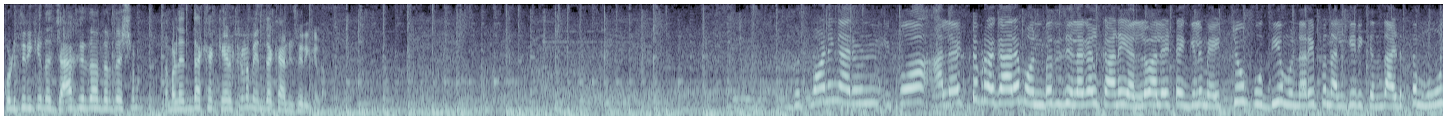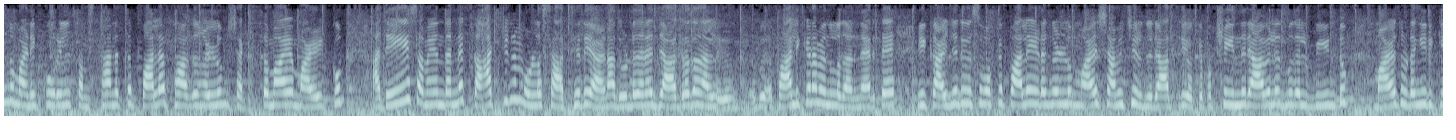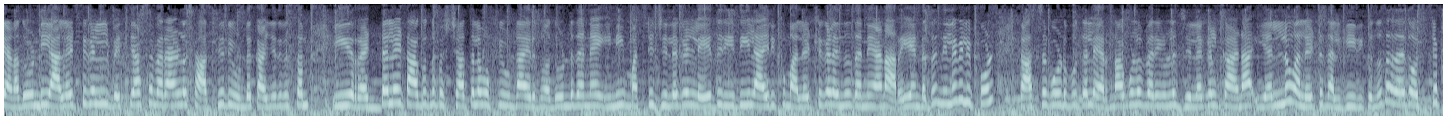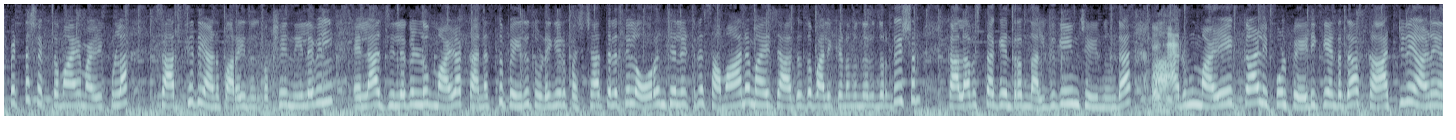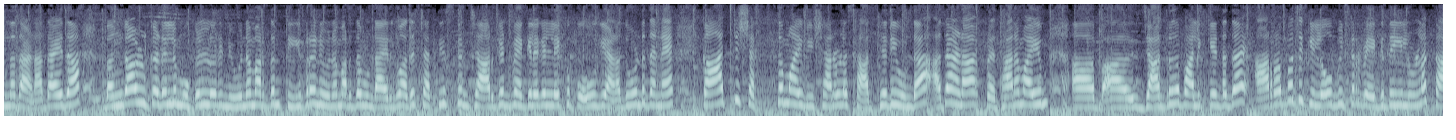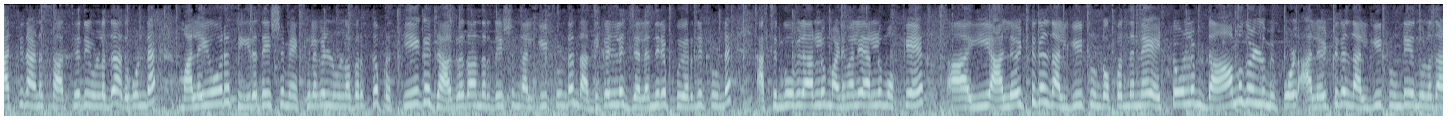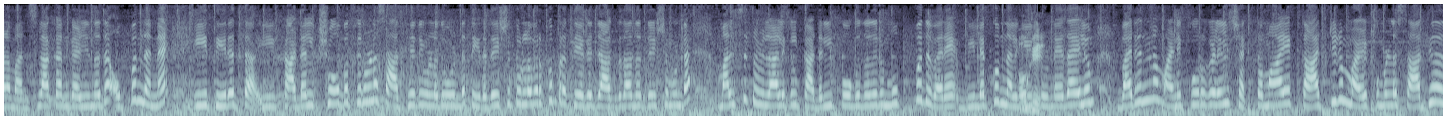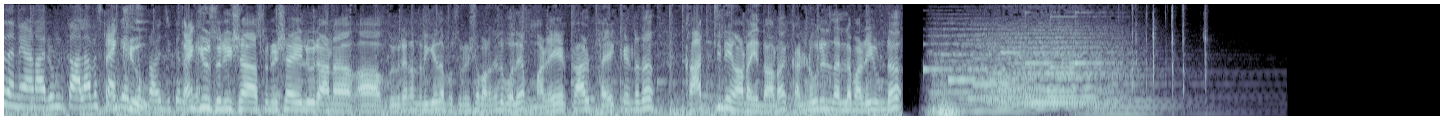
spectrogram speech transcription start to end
കൊടുത്തിരിക്കുന്ന ജാഗ്രതാ നിർദ്ദേശം? നമ്മൾ എന്തൊക്കെ കേൾക്കണം എന്തൊക്കെ അനുസരിക്കണം? ഗുഡ് മോർണിംഗ് അരുൺ ഇപ്പോൾ അലേർട്ട് പ്രകാരം ഒൻപത് ജില്ലകൾക്കാണ് യെല്ലോ അലേർട്ട് എങ്കിലും ഏറ്റവും പുതിയ മുന്നറിയിപ്പ് നൽകിയിരിക്കുന്നത്. അടുത്ത മൂന്ന് മണിക്കൂറിൽ സംസ്ഥാനത്ത് പല ഭാഗങ്ങളിലും ശക്തമായ മഴയ്ക്കും അതേസമയം തന്നെ കാറ്റിനും ഉള്ള സാധ്യതയാണ്. അതുകൊണ്ട് തന്നെ ജാഗ്രത പാലിക്കണം എന്നുള്ളതാണ്. നേരത്തെ ഈ കഴിഞ്ഞ ദിവസമൊക്കെ പലയിടങ്ങളിലും മഴ ശമിച്ചിരുന്നു രാത്രിയൊക്കെ. പക്ഷേ ഇന്ന് രാവിലെ മുതൽ വീണ്ടും മഴ തുടങ്ങിയിരിക്കുകയാണ്. അതുകൊണ്ട് ഈ അലേർട്ടുകളിൽ വ്യത്യാസം വരാനുള്ള സാധ്യതയുണ്ട്. കഴിഞ്ഞ ദിവസം ഈ റെഡ് അലേർട്ട് ആകുന്ന പശ്ചാത്തലമൊക്കെ ഉണ്ടായിരുന്നു. അതുകൊണ്ട് തന്നെ ഇനി മറ്റ് ജില്ലകളിൽ ഏത് രീതിയിലായിരിക്കും അലേർട്ടുകൾ എന്ന് തന്നെയാണ് അറിയേണ്ടത്. നിലവിൽ ഇപ്പോൾ കാസർഗോഡ് മുതൽ എറണാകുളം വരെയുള്ള ജില്ലകൾക്കാണ് യെല്ലോ അലർട്ട് നൽകിയിരിക്കുന്നത്. അതായത് ഒറ്റപ്പെട്ട ശക്തമായ മഴയ്ക്കുള്ള സാധ്യതയാണ് പറയുന്നത്. പക്ഷേ നിലവിൽ എല്ലാ ജില്ലകളിലും മഴ കനത്ത് പെയ്തു തുടങ്ങിയ ഒരു പശ്ചാത്തലത്തിൽ ഓറഞ്ച് അലർട്ടിന് സമാനമായ ജാഗ്രത പാലിക്കണമെന്നൊരു നിർദ്ദേശം കാലാവസ്ഥാ കേന്ദ്രം നൽകുകയും ചെയ്യുന്നുണ്ട്. അരുൺ മഴയേക്കാൾ ഇപ്പോൾ പേടിക്കേണ്ടത് കാറ്റിനെയാണ് എന്നതാണ്. അതായത് ബംഗാൾ ഉൾക്കടലിന് മുകളിൽ ഒരു ന്യൂനമർദ്ദം തീവ്ര ന്യൂനമർദ്ദം ഉണ്ടായിരുന്നു. അത് ഛത്തീസ്ഗഡ് ജാർഖണ്ഡ് മേഖലകളിലേക്ക് പോവുകയാണ്. അതുകൊണ്ട് തന്നെ കാറ്റ് ശക്തമായി വീശാനുള്ള സാധ്യതയുണ്ട്. അതാണ് പ്രധാനമായും ആ, ജാഗ്രത പാലിക്കേണ്ടത് അറുപത് കിലോമീറ്റർ വേഗതയിലുള്ള കാറ്റിനാണ് സാധ്യതയുള്ളത്. അതുകൊണ്ട് മലയോര തീരദേശ മേഖലകളിലുള്ളവർക്ക് പ്രത്യേക ജാഗ്രതാ നിർദ്ദേശം നൽകിയിട്ടുണ്ട്. നദികളിലെ ജലനിരപ്പ് ഉയർന്നിട്ടുണ്ട്. അച്ഛൻകോവിലാറിലും മണിമലയാറിലും ഒക്കെ ഈ അലേർട്ടുകൾ നൽകിയിട്ടുണ്ട്. ഒപ്പം തന്നെ എട്ടോളം ഡാമുകളിലും ഇപ്പോൾ അലേർട്ടുകൾ നൽകിയിട്ടുണ്ട് എന്നുള്ളതാണ് മനസ്സിലാക്കാൻ കഴിയുന്നത്. ഒപ്പം തന്നെ ഈ തീരത്ത് ഈ കടൽക്ഷോഭത്തിനുള്ള സാധ്യതയുള്ളതുകൊണ്ട് തീരദേശത്തുള്ളവർക്കും പ്രത്യേക ജാഗ്രതാ നിർദ്ദേശമുണ്ട്. മത്സ്യത്തൊഴിലാളികൾ കടലിൽ പോകുന്നതിന് മുപ്പത് വരെ വിലക്കും നൽകിയിട്ടുണ്ട്. ഏതായാലും വരുന്ന മണിക്കൂറുകളിൽ ശക്തമായ കാറ്റിനും മഴക്കുമുള്ള സാധ്യത തന്നെയാണ് അരുൺ കാലാവസ്ഥാ കേന്ദ്രം പ്രവചിക്കുന്നത്. Thank you Suneesha. സുനീഷ യെല്ലൂരാണ് വിവരങ്ങൾ നൽകിയത്. അപ്പോൾ സുനീഷ പറഞ്ഞതുപോലെ മഴയേക്കാൾ ഭയക്കേണ്ടത് കാറ്റിനെയാണ് എന്നാണ്. കണ്ണൂരിൽ നല്ല മഴയുണ്ട്.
